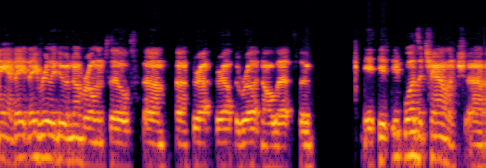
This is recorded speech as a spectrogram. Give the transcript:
man, they, they really do a number on themselves um, uh, throughout throughout the rut and all that. So it, it, it was a challenge, uh,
